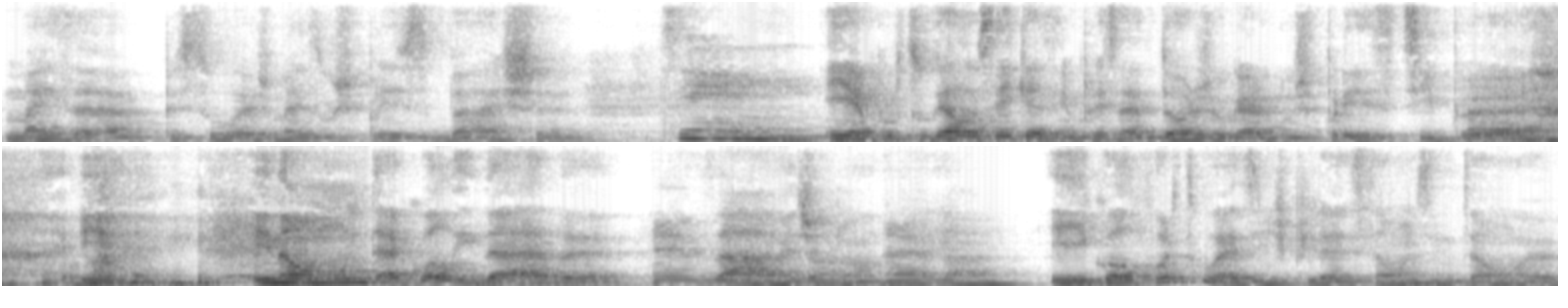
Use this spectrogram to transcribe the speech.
mais a pessoas, mais os preços baixos. Sim. E em Portugal eu sei que as empresas adoram jogar nos preços, tipo, É. e, e não muita qualidade. Exato. Mas pronto. Exato. E qual foram tuas inspirações então eh,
